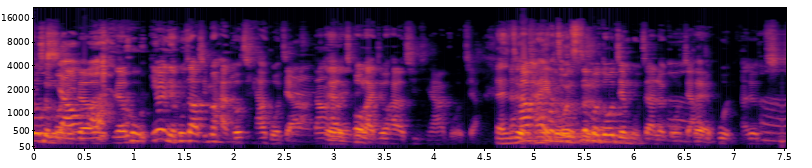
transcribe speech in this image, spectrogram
为什么你的你的护？因为你的护照前面很多其他国家，当然还有对对后来就还有去其他国家，但是他他怎太多次了么这么多柬埔寨的国家嗯就问，他就质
